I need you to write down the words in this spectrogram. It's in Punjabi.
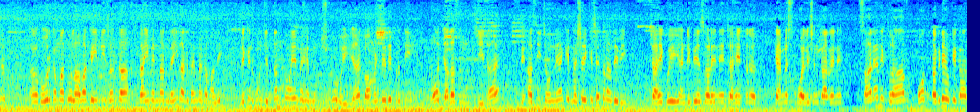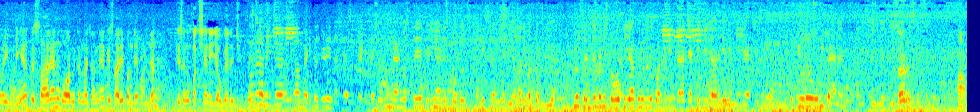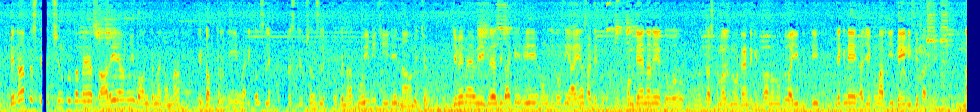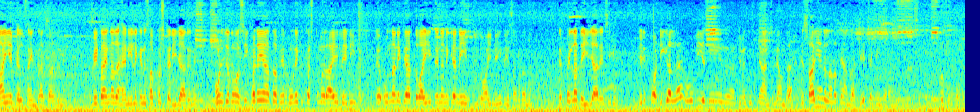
ਹੋਰ ਕੰਮਾਂ ਤੋਂ ਇਲਾਵਾ ਕਈ ਵਾਰੀ ਸਾਡਾ ਟਾਈਮ ਇੰਨਾ ਨਹੀਂ ਲੱਗਦਾ ਇਹਨਾਂ ਕੰਮਾਂ ਲਈ। ਲੇਕਿਨ ਹੁਣ ਜਿੱਦਣ ਤੋਂ ਇਹ ਮੁਹਿੰਮ ਸ਼ੁਰੂ ਹੋਈ ਹੈ ਗਵਰਨਮੈਂਟ ਇਹਦੇ ਪ੍ਰਤੀ ਬਹੁਤ ਜ਼ਿਆਦਾ ਸੰਜੀਦਾ ਹੈ ਤੇ ਅਸੀਂ ਚਾਹੁੰਦੇ ਹਾਂ ਕਿ ਨਸ਼ੇ ਕਿਸੇ ਤਰ੍ਹਾਂ ਦੇ ਵੀ, ਚਾਹੇ ਕੋਈ ਐਨਡੀਪੀਐਸ ਵਾਲੇ ਨੇ, ਚਾਹੇ ਇੱਧਰ ਕੈਮਿਸਟ ਵਾਇਲੇਸ਼ਨ ਕਰ ਰਹੇ ਨੇ ਸਾਰਿਆਂ ਦੇ ਖਿਲਾਫ ਬਹੁਤ ਤਗੜੇ ਹੋ ਕੇ ਕਾਰਵਾਈ ਹੋਣੀ ਹੈ ਤੇ ਸਾਰਿਆਂ ਨੂੰ ਵਾਰਨ ਕਰਨਾ ਚਾਹੁੰਦੇ ਹਾਂ ਕਿ ਸਾਰੇ ਬੰਦੇ ਬਣ ਜਾਣ ਕਿਸੇ ਨੂੰ ਬਖਸ਼ਿਆ ਨਹੀਂ ਜਾਊਗਾ ਇਹਦੇ 'ਚ। ਸਰ ਵਿੱਚ ਮੈਡੀਕਲ ਜਿਹੜੇ ਨਸ਼ੇ ਸਿੰਥੈਟਿਕ ਨਸ਼ੇ ਉਹਨੂੰ ਲੈਣ ਵਾਸਤੇ ਜਿਹੜੀਆਂ ਡਿਸਪੋਜ਼ਲ ਖਾਲੀ ਸਿਰੰਜ ਹੁੰਦੀ ਹੈ ਉਹਨਾਂ ਦੀ ਵਰਤੋਂ ਹੁੰਦੀ ਹੈ। ਕਿ ਉਹ ਸਿਰੰਜਾਂ ਦਾ ਵੀ ਸਟਾਕ ਜਾਂ ਕੋਈ ਉਹਨਾਂ ਦੀ ਕੁਆਂਟੀਟੀ ਵਗੈਰਾ ਚੈੱਕ ਕੀਤੀ ਜਾ ਰਹੀ ਹੈ ਵੀ ਕੀ ਹੈ ਕੀ ਨਹੀਂ ਕਿਉਂਕਿ ਉਹਦੇ ਉਹ ਵੀ ਬੈਨ ਹੈ ਖਾਲੀ ਸਿਰੰਜ ਵਿੱਚ prescription ਦੇ। ਹਾਂ। ਬਿਨਾਂ ਪ੍ਰਸਕ੍ਰਿਪਸ਼ਨ ਤੋਂ ਤਾਂ ਮੈਂ ਸਾਰਿਆਂ ਨੂੰ ਹੀ ਵਾਰਨ ਕਰਨਾ ਚਾਹੁੰਦਾ। ਕਿ ਡਾਕਟਰ ਦੀ ਮੈਡੀਕਲ ਸਲਿੱਪ ਪ੍ਰਸਕ੍ਰਿਪਸ਼ਨ ਸਲਿੱਪ ਤੋਂ ਬਿਨਾਂ ਕੋਈ ਵੀ ਚੀਜ਼ ਇਹ ਨਾ ਵੇਚਣ। ਜਿਵੇਂ ਮੈਂ ਵੇਖ ਰਿਹਾ ਸੀਗਾ ਕਿ ਇਹ ਹੁਣ ਜਦੋਂ ਅਸੀਂ ਆਏ ਆ ਸਾਡੇ ਹੁੰਦਿਆਂ ਇਹਨਾਂ ਨੇ ਦੋ ਕਸਟਮਰਸ ਨੂੰ ਅਟੈਂਡ ਕੀਤਾ, ਉਹਨਾਂ ਨੂੰ ਦਵਾਈ ਦਿੱਤੀ, ਲੇਕਿਨ ਇਹ ਅਜੇ ਕੁਮਾਰ ਜੀ ਦੇ ਨਹੀਂ ਸੀ ਸਕਦੇ। ਨਾ ਹੀ ਇਹ ਬਿੱਲ ਸਾਈਨ ਕਰ ਸਕਦੇ ਨੇ। ਬੇਟਾ ਇਹਨਾਂ ਦਾ ਹੈ ਨਹੀਂ, ਲੇਕਿਨ ਸਭ ਕੁਝ ਕਰੀ ਜਾ ਰਹੇ ਨੇ। ਹੁਣ ਜਦੋਂ ਅਸੀਂ ਖੜੇ ਆ ਤਾਂ ਫਿਰ ਹੁਣ ਇੱਕ ਕਸਟਮਰ ਆਏ ਲੇਡੀ ਤੇ ਉਹਨਾਂ ਨੇ ਕਿਹਾ ਦਵਾਈ, ਤੇ ਇਹਨਾਂ ਨੇ ਕਿਹਾ ਨਹੀਂ, ਦਵਾਈ ਨਹੀਂ ਦੇ ਸਕਦਾ ਮੈਂ। ਤੇ ਪਹਿਲਾਂ ਦੇਈ ਜਾ ਰਹੇ ਸੀਗੇ। ਜਿਹੜੀ ਤੁਹਾਡੀ ਗੱਲ ਹੈ, ਉਹ ਵੀ ਅਸੀਂ ਜਿਵੇਂ ਤੁਸੀਂ ਧਿਆਨ ਚ ਲਿਆਂਦਾ ਇਹ ਸਾਰੀਆਂ ਗੱਲਾਂ ਦਾ ਧਿਆਨ ਰੱਖ ਕੇ ਚੈਕਿੰਗ ਕਰਾਂਗੇ। Okay okay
